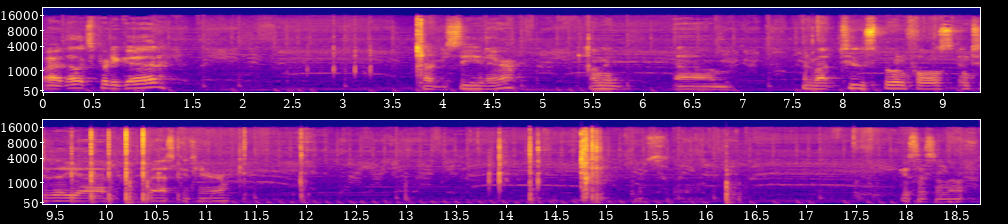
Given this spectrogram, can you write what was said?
Alright, that looks pretty good. Hard to see there. I'm going to um, put about two spoonfuls into the uh, basket here. Guess that's enough.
